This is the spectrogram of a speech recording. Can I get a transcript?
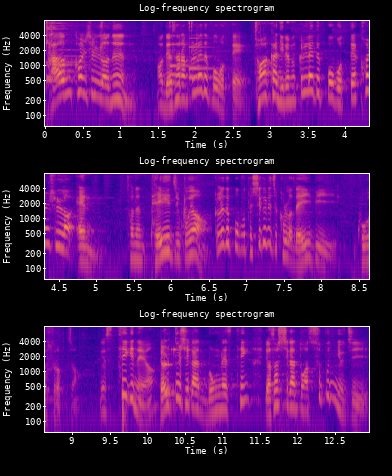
다음 컨실러는 어, 내 사람 끌레드 뽀보떼 정확한 이름은 끌레드 뽀보떼 컨실러 N 저는 베이지고요. 뽀보떼 시그니처 컬러 네이비 고급스럽죠. 이게 스틱이네요. 12시간 롱래스팅 6시간 동안 수분 유지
